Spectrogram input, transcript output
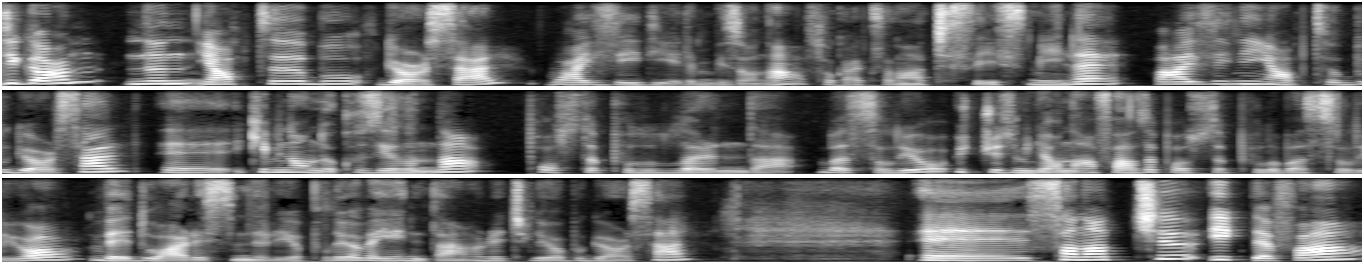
Digan'ın yaptığı bu görsel YZ diyelim biz ona sokak sanatçısı ismiyle. YZ'nin yaptığı bu görsel e, 2019 yılında posta pullarında basılıyor. 300 milyondan fazla posta pulu basılıyor ve duvar resimleri yapılıyor ve yeniden üretiliyor bu görsel. Ee, sanatçı ilk defa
